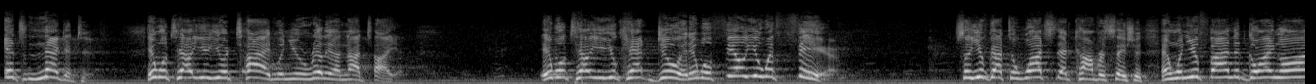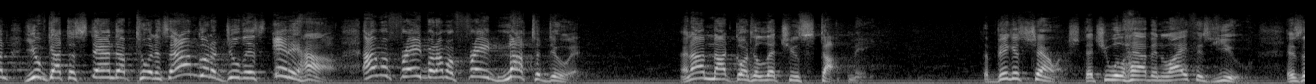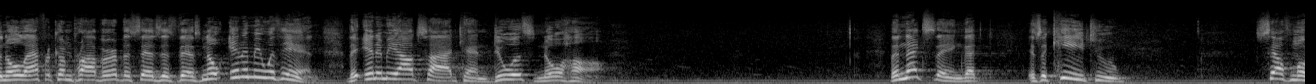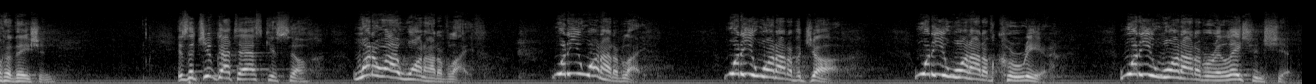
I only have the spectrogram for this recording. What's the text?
It's negative. It will tell you you're tired when you really are not tired. It will tell you you can't do it. It will fill you with fear. So you've got to watch that conversation. And when you find it going on, you've got to stand up to it and say, I'm going to do this anyhow. I'm afraid, but I'm afraid not to do it. And I'm not going to let you stop me. The biggest challenge that you will have in life is you. There's an old African proverb that says this, there's no enemy within. The enemy outside can do us no harm. The next thing that is a key to self-motivation is that you've got to ask yourself, what do I want out of life? What do you want out of life? What do you want out of a job? What do you want out of a career? What do you want out of a relationship?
